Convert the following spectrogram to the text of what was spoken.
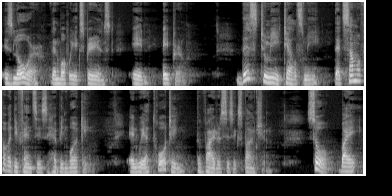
is lower than what we experienced in April. This to me tells me that some of our defenses have been working and we are thwarting the virus's expansion. So, by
